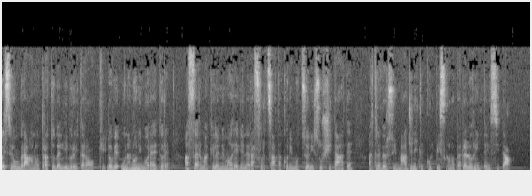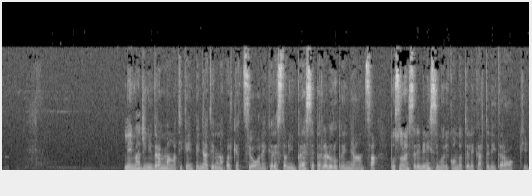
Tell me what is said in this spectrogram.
Questo è un brano tratto dal libro I Tarocchi, dove un anonimo retore afferma che la memoria viene rafforzata con emozioni suscitate attraverso immagini che colpiscono per la loro intensità. Le immagini drammatiche impegnate in una qualche azione, che restano impresse per la loro pregnanza, possono essere benissimo ricondotte alle carte dei tarocchi.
